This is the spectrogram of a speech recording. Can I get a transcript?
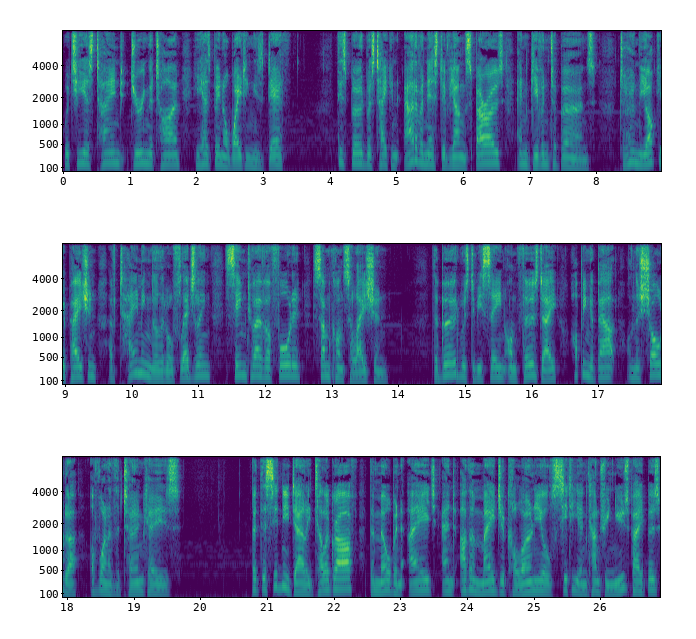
which he has tamed during the time he has been awaiting his death. This bird was taken out of a nest of young sparrows and given to Burns, to whom the occupation of taming the little fledgling seemed to have afforded some consolation. The bird was to be seen on Thursday hopping about on the shoulder of one of the turnkeys. But the Sydney Daily Telegraph, the Melbourne Age, and other major colonial city and country newspapers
